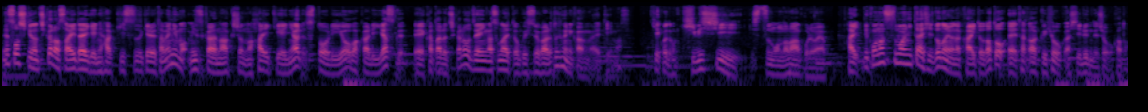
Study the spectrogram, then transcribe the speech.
で組織の力を最大限に発揮し続けるためにも自らのアクションの背景にあるストーリーを分かりやすく、えー、語る力を全員が備えておく必要があるというふうに考えています。結構でも厳しい質問だなこれははい。でこの質問に対しどのような回答だと、えー、高く評価しているんでしょうかと。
